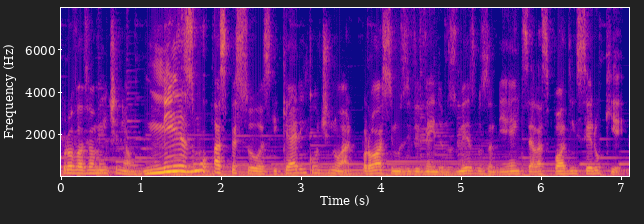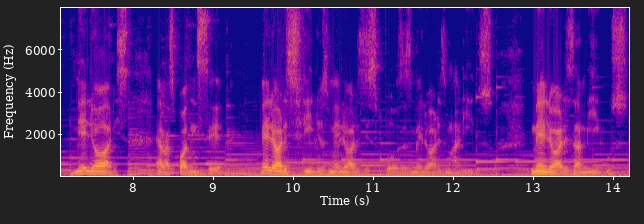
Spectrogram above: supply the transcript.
Provavelmente não. Mesmo as pessoas que querem continuar próximos e vivendo nos mesmos ambientes, elas podem ser o quê? Melhores. Elas podem ser melhores filhos, melhores esposas, melhores maridos, melhores amigos.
